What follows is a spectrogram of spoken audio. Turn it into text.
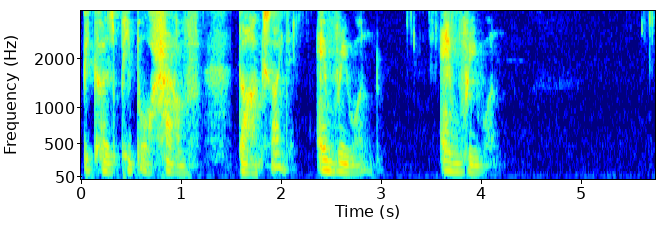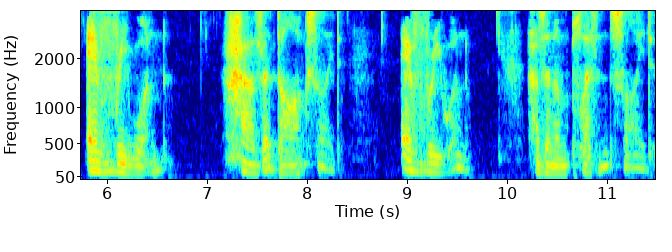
because people have dark side. Everyone, everyone, everyone has a dark side. Everyone has an unpleasant side.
